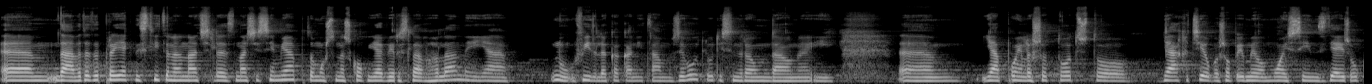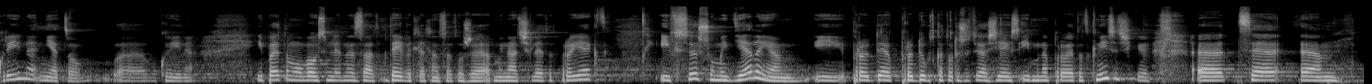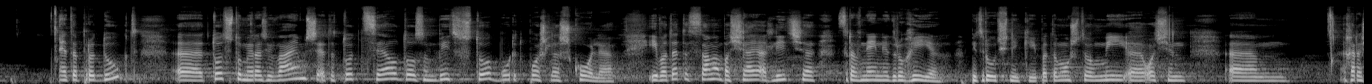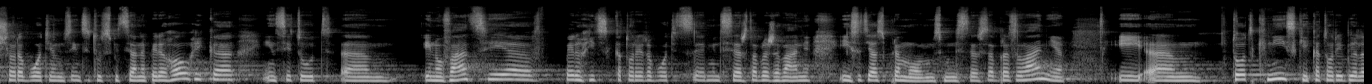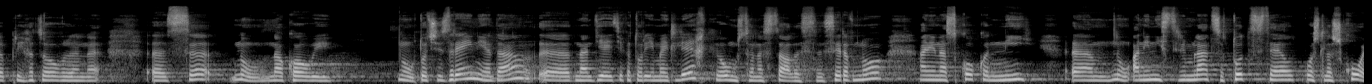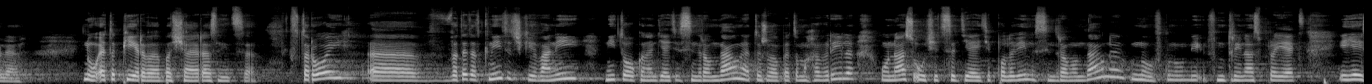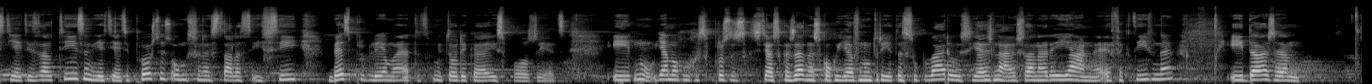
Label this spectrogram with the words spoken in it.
Эм, да, вот этот проект действительно начали с нашей семьи, потому что, насколько я выросла в Голландии, я ну, видела, как они там живут, люди с синдромом Дауна. И эм, я поняла, что тот, что я хотел бы, чтобы имел мой сын здесь, в Украине, нету э, в Украине. И поэтому 8 лет назад, 9 лет назад уже мы начали этот проект. И все, что мы делаем, и продукт, который сейчас есть именно про этот книжечки, э, це, эм, это продукт, э, тот, что мы развиваемся, это тот цель должен быть, что будет после школы. И вот это самое большое отличие в сравнении другие подручники, потому что мы э, очень эм, хорошо работаем с Институтом специальной педагогики, Институт эм, инновации педагогический, который работает с Министерством образования, и сейчас прямом с Министерством образования. И эм, тот книжки, которые были приготовлены э, с ну, науковой ну, точки зрения, да, э, на дети, которые имеют легкие умственные отсталости, все равно они насколько не, эм, ну, они не стремятся тот цель после школы. Ну, это первая большая разница. Второй, э, вот этот книжечки, они не только на дети с синдромом Дауна, я тоже об этом говорила, у нас учатся дети половины с синдромом Дауна, ну, внутри нас проект, и есть дети с аутизмом, есть дети просто с умственной отсталостью, и все без проблем эта методика используется. И, ну, я могу просто сейчас сказать, насколько я внутри это супвариус, я знаю, что она реально эффективна, и даже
